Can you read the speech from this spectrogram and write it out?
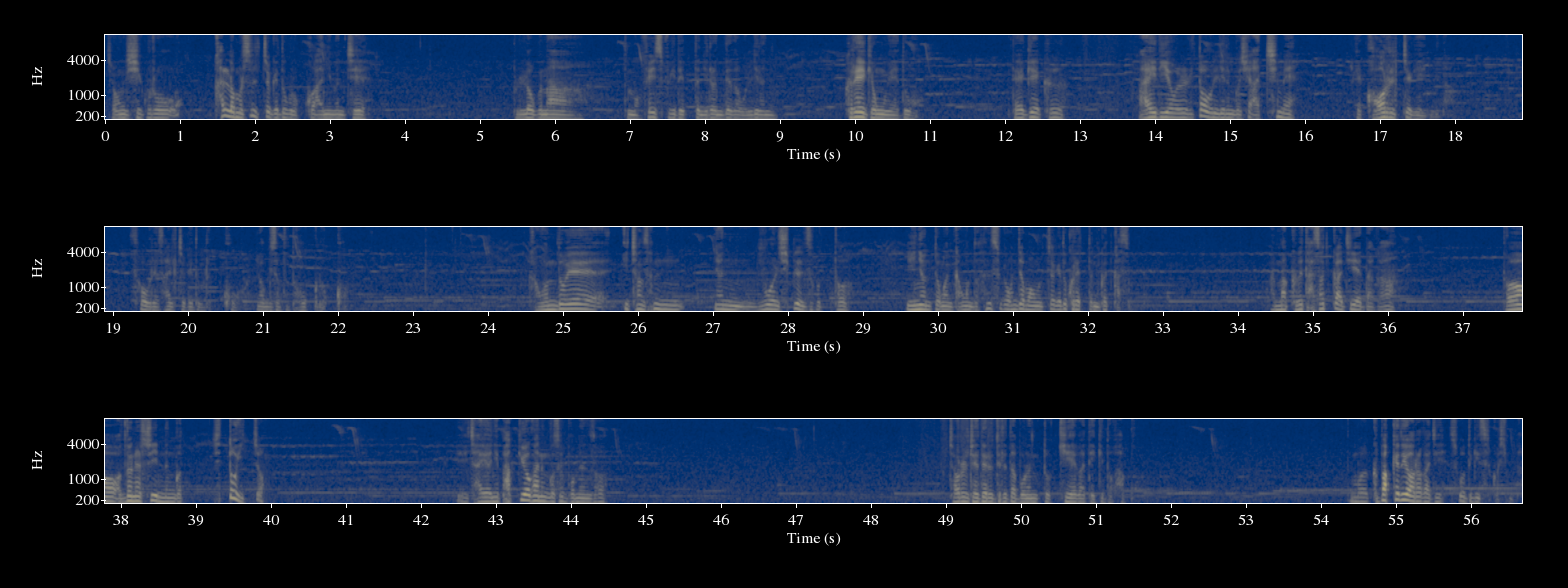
정식으로 칼럼을 쓸 적에도 그렇고 아니면 제 블로그나 뭐 페이스북이 됐든 이런 데다 올리는 글의 경우에도 대개 그 아이디어를 떠올리는 것이 아침에 이렇게 걸을 적에입니다. 서울에 살 적에도 그렇고 여기서도 더욱 그렇고 강원도에 2003년 6월 10일서부터 2년 동안 강원도 산속에 혼자 머물 적에도 그랬던 것 같습니다. 아마 그 다섯 가지에다가 더 얻어낼 수 있는 것이 또 있죠. 이 자연이 바뀌어 가는 것을 보면서 저를 제대로 들여다보는 또 기회가 되기도 하고 뭐 그 밖에도 여러 가지 소득이 있을 것입니다.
